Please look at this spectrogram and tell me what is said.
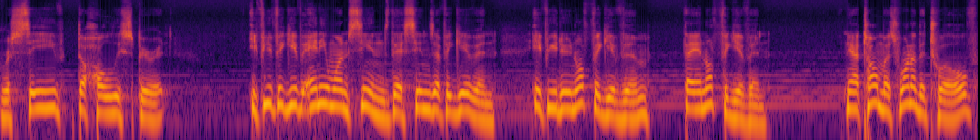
Receive the Holy Spirit. If you forgive anyone's sins, their sins are forgiven. If you do not forgive them, they are not forgiven. Now, Thomas, one of the twelve,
